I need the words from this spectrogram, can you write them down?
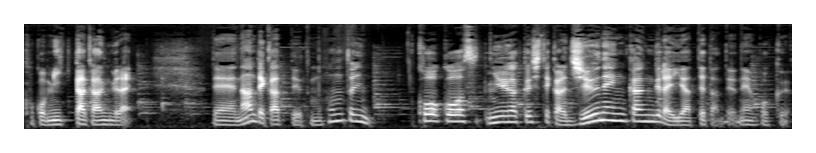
ここ3日間ぐらい。で、なんでかっていうともう本当に高校入学してから10年間ぐらいやってたんだよね、僕。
